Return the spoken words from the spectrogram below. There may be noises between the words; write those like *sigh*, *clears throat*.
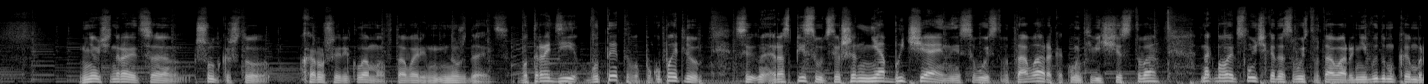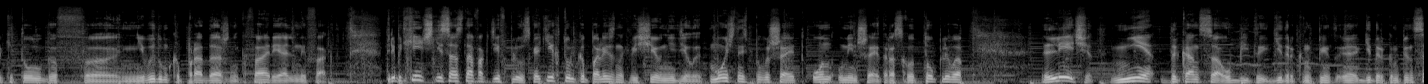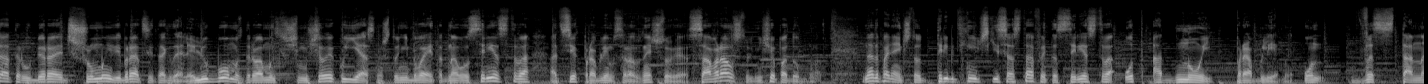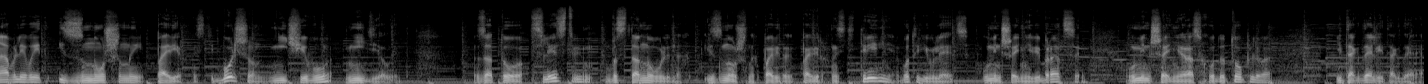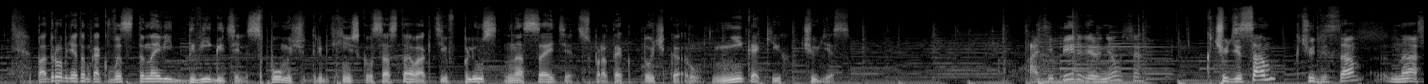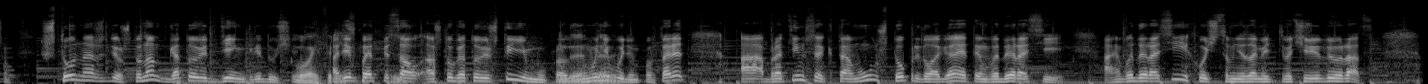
Мне очень нравится шутка, что хорошая реклама в товаре не нуждается. Вот ради вот этого покупателю расписывают совершенно необычайные свойства товара, какого-нибудь вещества. Однако бывают случаи, когда свойства товара не выдумка маркетологов, э, не выдумка продажников, а реальный факт. Триботехнический состав «Актив Плюс». Каких только полезных вещей он не делает. Мощность повышает, он уменьшает расход топлива, лечит не до конца убитый гидрокомпен- э, гидрокомпенсатор, убирает шумы, вибрации и так далее. Любому здравомыслящему человеку ясно, что не бывает одного средства от всех проблем сразу. Значит, что я соврал, что ли? Ничего подобного. Надо понять, что триботехнический состав — это средство от одной проблемы. Он восстанавливает изношенные поверхности. Больше он ничего не делает. Зато следствием восстановленных, изношенных повер- поверхностей трения вот и является уменьшение вибрации, уменьшение расхода топлива и так далее, и так далее. Подробнее о том, как восстановить двигатель с помощью триботехнического состава «Актив Плюс» на сайте suprotec.ru. Никаких чудес. А теперь вернемся К чудесам? к чудесам нашим. Что нас ждет? Что нам готовит день грядущий? Ой, Один поэт писал, а что готовишь ты ему, правда? Да, Но мы да. не будем повторять, а обратимся к тому, что предлагает МВД России. А МВД России, хочется мне заметить в очередной раз,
